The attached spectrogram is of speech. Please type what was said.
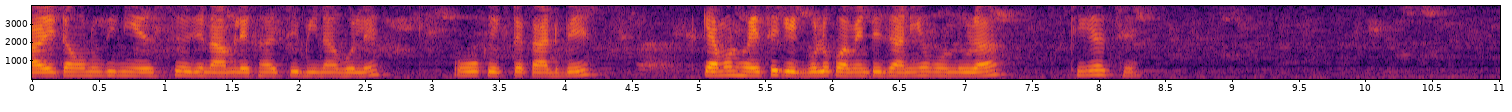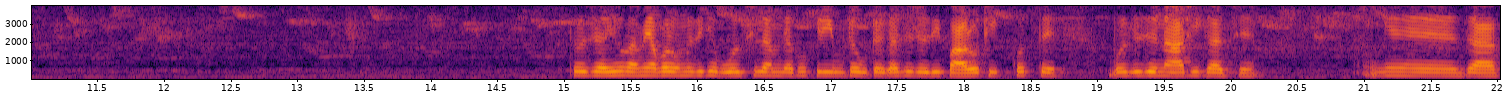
আর এটা অনুদি নিয়ে এসছে, ওই যে নাম লেখা আছে বিনা বলে। ও কেকটা কাটবে। কেমন হয়েছে কেকগুলো কমেন্টে জানিও বন্ধুরা, ঠিক আছে? তো যাই হোক, আমি আবার অন্যদিকে বলছিলাম, দেখো ক্রিমটা উঠে গেছে, যদি পারো ঠিক করতে। বলছে যে, না, ঠিক আছে। যাক,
